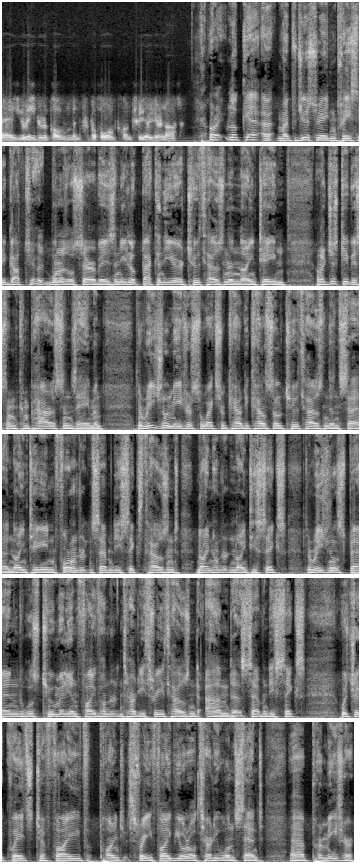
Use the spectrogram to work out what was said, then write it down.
uh, you're either a government for the whole country or you're not. All right, look, uh, uh my producer Aidan Priestley got one of those surveys and he looked back in the year 2019 and I'll just give you some comparisons, Eamon. The regional meters for Wexford County Council 2019, 476,996. The regional spend was 2,533,076, which equates to 5.3, 5 euro 31 cent uh, per metre.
